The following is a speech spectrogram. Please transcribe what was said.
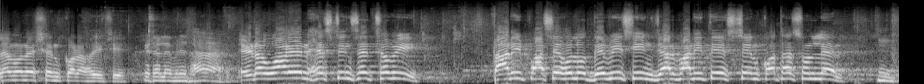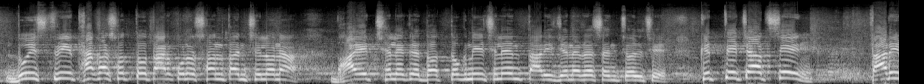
ল্যামিনেশন করা হয়েছে। এটা ল্যামিনেশন হ্যাঁ এটা ওয়ারেন হেস্টিংসের ছবি। তারই পাশে হলো দেবী সিং যার বাড়িতে এসছেন কথা শুনলেন। দুই স্ত্রী থাকা সত্ত্বেও তার কোনো সন্তান ছিল না। ভাইয়ের ছেলেকে দত্তক নিয়েছিলেন তারই জেনারেশন চলছে। কীর্তিচাঁদ সিং তারই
